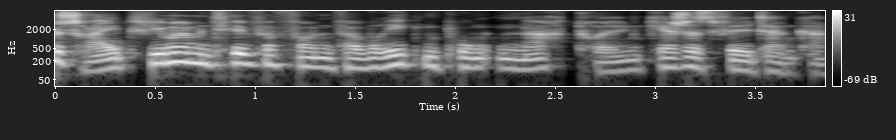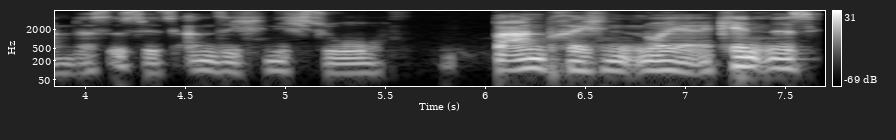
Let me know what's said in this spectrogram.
beschreibt, wie man mit Hilfe von Favoritenpunkten nach tollen Caches filtern kann. Das ist jetzt an sich nicht so bahnbrechend neue Erkenntnis.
